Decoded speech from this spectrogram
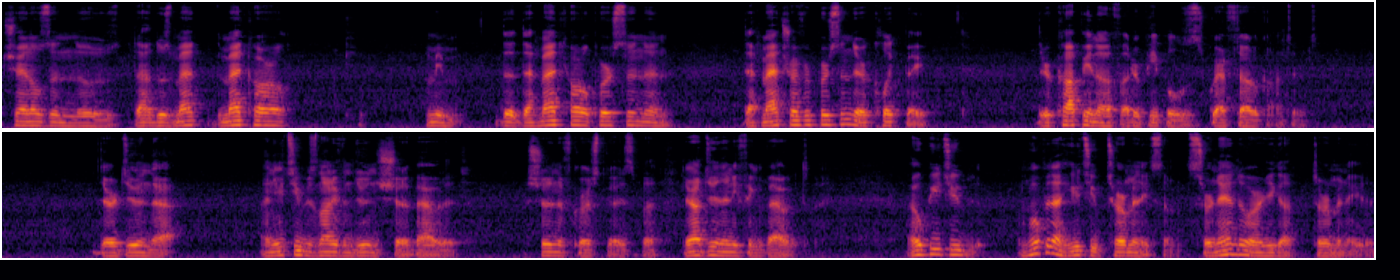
channels and those that those Mad the Mad Carl. I mean, the that Mad Carl person and that Matt Trevor person, they're clickbait. They're copying off other people's Theft Auto content. They're doing that. And YouTube is not even doing shit about it. I shouldn't have cursed, guys, but they're not doing anything about it. I hope YouTube. I'm hoping that YouTube terminates them. Fernando already got terminated.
